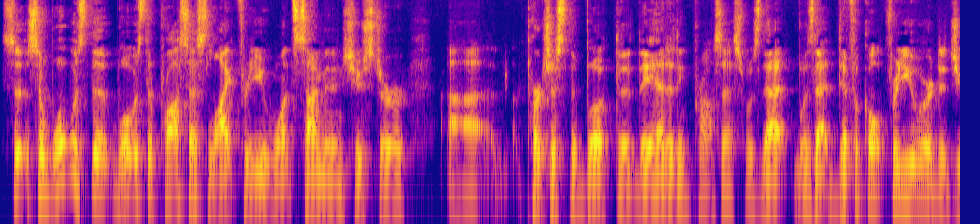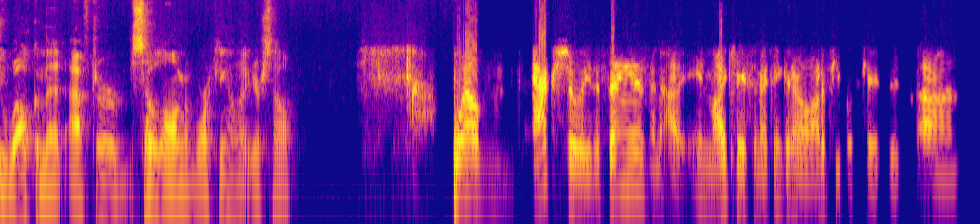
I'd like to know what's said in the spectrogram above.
So so what was the what was the process like for you once Simon and Schuster uh, purchased the book? The the editing process was that was that difficult for you, or did you welcome it after so long of working on it yourself? Well, actually, the thing is, and I, in my case, and I think in a lot of people's cases, um,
